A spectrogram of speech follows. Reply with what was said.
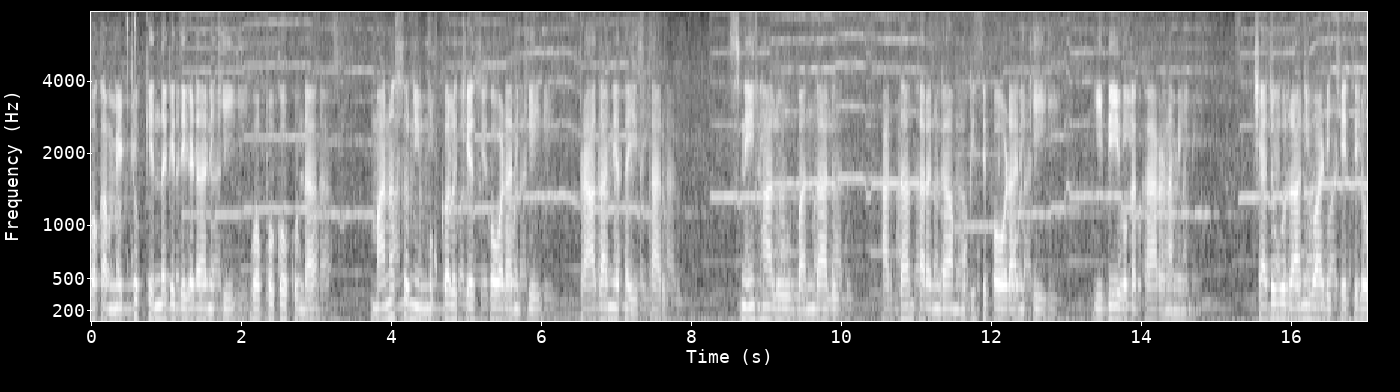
ఒక మెట్టు కిందకి దిగడానికి ఒప్పుకోకుండా మనస్సుని ముక్కలు చేసుకోవడానికి ప్రాధాన్యత ఇస్తారు. స్నేహాలు బంధాలు అర్ధాంతరంగా ముగిసిపోవడానికి ఇది ఒక కారణమే. చదువు రానివాడి చేతిలో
